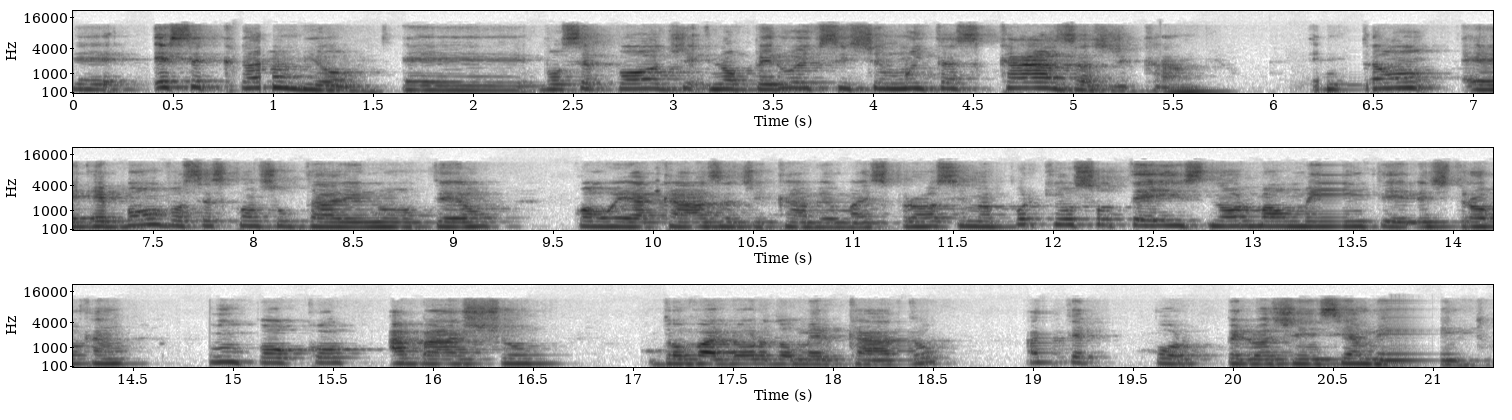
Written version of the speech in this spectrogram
É, esse câmbio, é, você pode. No Peru existem muitas casas de câmbio. Então, é, é bom vocês consultarem no hotel qual é a casa de câmbio mais próxima, porque os hotéis normalmente eles trocam um pouco abaixo do valor do mercado, até por pelo agenciamento.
